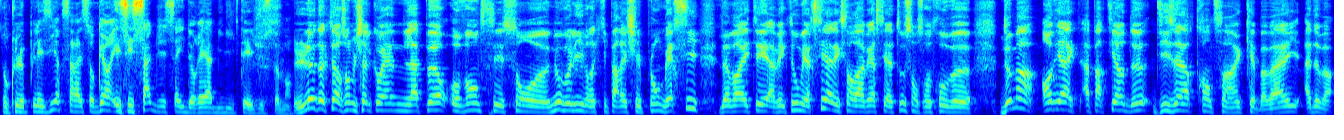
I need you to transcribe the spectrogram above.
Donc le plaisir, ça reste au cœur. Et c'est ça que j'essaye de réhabiliter, justement. Le docteur Jean-Michel Cohen, La peur au ventre, c'est son euh, nouveau livre qui paraît chez Plomb. Merci d'avoir été avec nous. Merci Alexandra, merci à tous. On se retrouve euh, demain en direct à partir de 10h35. Bye bye, à demain.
